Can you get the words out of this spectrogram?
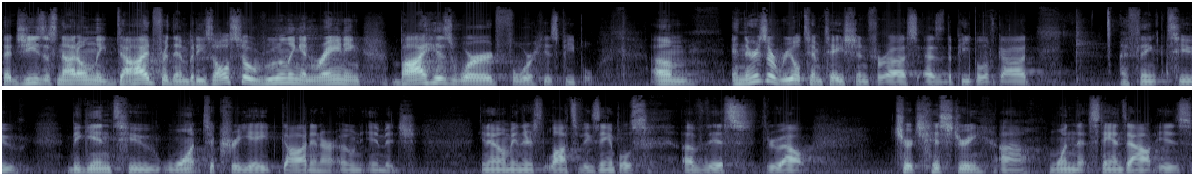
that Jesus not only died for them, but he's also ruling and reigning by his word for his people. Um, and there's a real temptation for us as the people of God, I think, to begin to want to create God in our own image. You know, I mean, there's lots of examples of this throughout church history. Uh, one that stands out is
